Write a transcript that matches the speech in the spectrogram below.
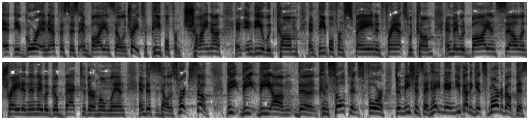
at the Agora in Ephesus and buy and sell and trade. So people from China and India would come, and people from Spain and France would come, and they would buy and sell and trade, and then they would go back to their homeland. And this is how this works. So the the the um, the consultants for Domitian said, "Hey man, you got to get smart about this.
